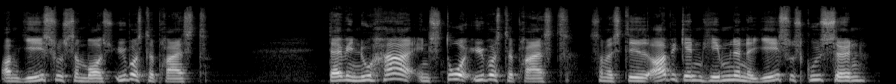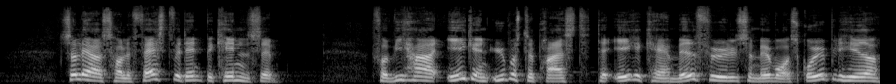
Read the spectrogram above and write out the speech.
om Jesus som vores ypperste præst. Da vi nu har en stor ypperste præst, som er steget op igennem himlen af Jesus Guds søn, så lad os holde fast ved den bekendelse, for vi har ikke en ypperste præst, der ikke kan have medfølelse med vores skrøbeligheder,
